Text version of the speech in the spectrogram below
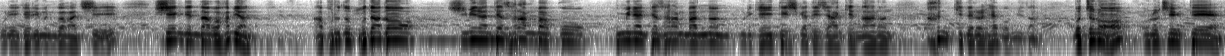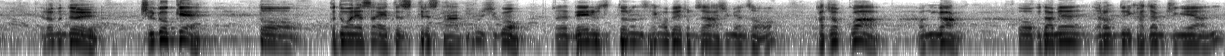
우리 결의문과 같이 시행된다고 하면 앞으로도 보다 더 시민한테 사랑받고 국민한테 사랑받는 우리 개인 택시가 되지 않겠나 하는 큰 기대를 해봅니다. 모쪼록 오늘 체육대회 여러분들 즐겁게 또 그동안에 쌓였던 스트레스 다 풀으시고 저 내일부터는 생업에 종사하시면서 가족과 건강 또 그 다음에 여러분들이 가장 중요한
